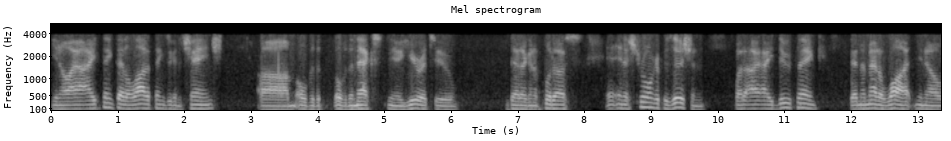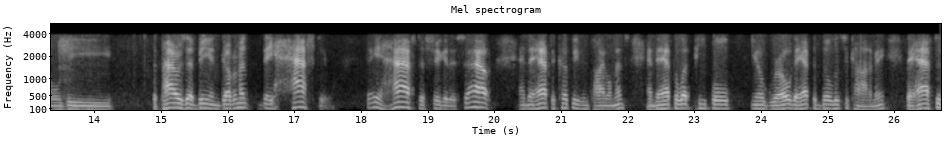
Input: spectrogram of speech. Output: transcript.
you know, I, I think that a lot of things are going to change um, over the over the next you know, year or two that are going to put us in, in a stronger position. But I, I do think that no matter what, you know, the the powers that be in government, they have to. They have to figure this out and they have to cut these entitlements and they have to let people, you know, grow. They have to build this economy. They have to,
